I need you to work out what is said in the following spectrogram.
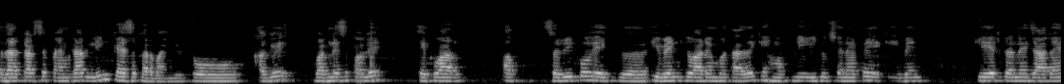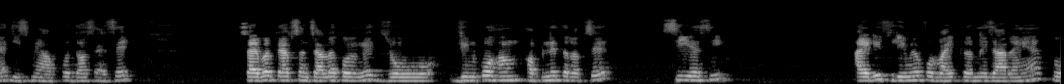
आधार कार्ड से पैन कार्ड लिंक कैसे करवाएँगे तो आगे बढ़ने से पहले एक बार आप सभी को एक इवेंट के बारे में बता दें कि हम अपनी यूट्यूब चैनल पे एक इवेंट क्रिएट करने जा रहे हैं, जिसमें आपको दस ऐसे साइबर कैब संचालक होंगे, जो जिनको हम अपने तरफ़ से सी आईडी फ्री में प्रोवाइड करने जा रहे हैं तो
